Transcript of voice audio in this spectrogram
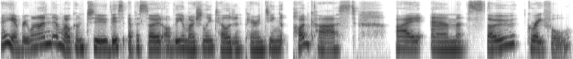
Hey everyone, and welcome to this episode of the Emotionally Intelligent Parenting Podcast. I am so grateful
